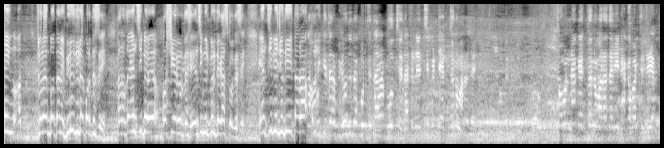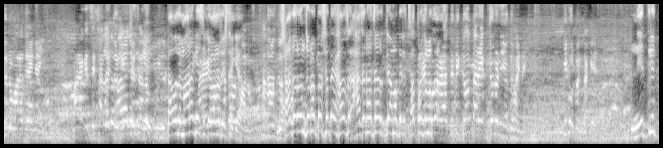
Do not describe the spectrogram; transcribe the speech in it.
এই জুলাই বদানের বিরোধিতা করতেছে তারা তো এনসিপির অস্বীকার করতেছে এনসিপির বিরুদ্ধে কাজ করতেছে। এনসিপি যদি তারা অনেকে যারা বিরোধিতা করছে তারা বলছে যে আসলে এনসিপিতে একজনও মারা যায়নি খবরনাক একজনও মারা যায়নি ঢাকা ভার্সিটির একজনও মারা যায় নাই। মারা গেছে সাতাশ জন রিক্সা চালক তাহলে মারা গেছে কে বাংলাদেশ থেকে? সাধারণ সাধারণ জনতার সাথে হাজার হাজার হাজার যে আমাদের ছাত্র জনতা রাজনৈতিক দল তার একজনও নিহত হয় নাই। কি বলবেন তাকে? নেতৃত্ব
